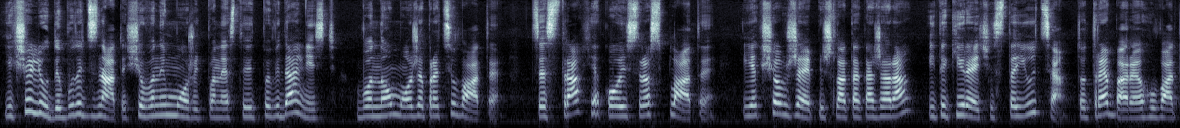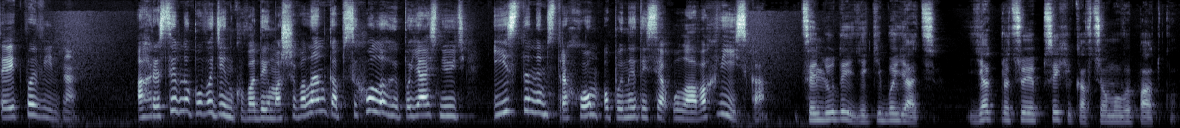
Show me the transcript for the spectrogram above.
Якщо люди будуть знати, що вони можуть понести відповідальність, воно може працювати. Це страх якоїсь розплати. І якщо вже пішла така жара і такі речі стаються, то треба реагувати відповідно. Агресивну поведінку Вадима Шевеленка психологи пояснюють істинним страхом опинитися у лавах війська. Це люди, які бояться, як працює психіка в цьому випадку.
